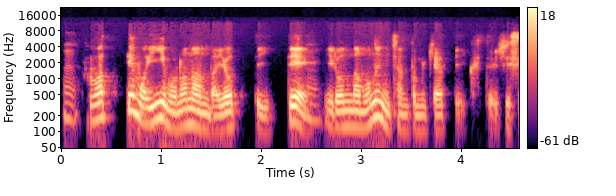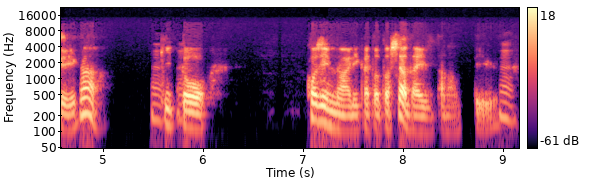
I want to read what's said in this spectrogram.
うん。変わってもいいものなんだよって言って、うん。いろんなものにちゃんと向き合っていくという姿勢が、うん。きっと個人のあり方としては大事だなっていううん。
